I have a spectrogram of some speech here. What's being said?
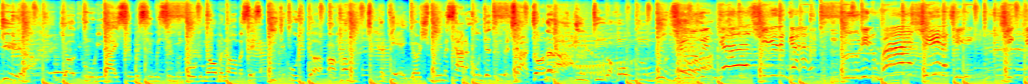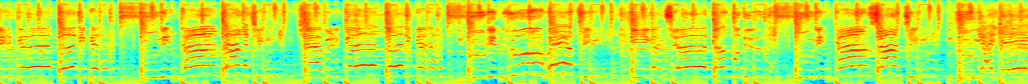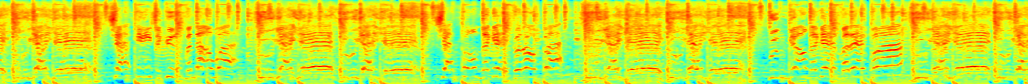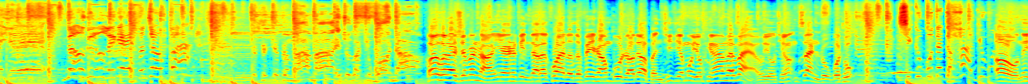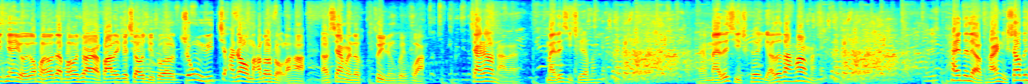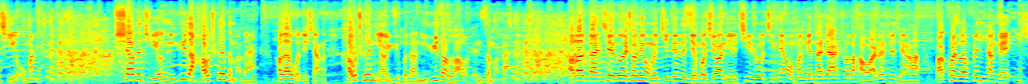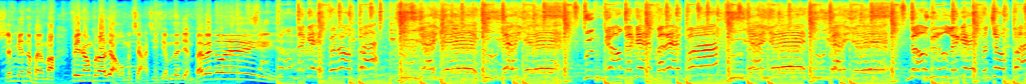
Yeah. 우리 나이 스물 스물 스물 고기 넘어 넘어 세상. 이제 우리가 uh-huh 착하게 열심히만 살아온 자들아 자. 떠나라. new world 좋 欢迎回来，十分场依然是给你带来快乐的非常不着调。本期节目由平安 YY 友情赞助播出。哦，那天有一个朋友在朋友圈啊发了一个消息，说终于驾照拿到手了哈。然后下面的罪人回复啊：驾照拿了，买得起车吗？哎，买得起车摇得大号吗？拍得了牌，你烧得起油吗？烧得起油，你遇到豪车怎么办？后来我就想了，豪车你要遇不到，你遇到老人怎么办？好了，感谢各位收听我们今天的节目，希望你记住今天我们跟大家说的好玩的事情啊，把快乐分享给你身边的朋友们。非常不着调，我们下期节目再见，拜拜，各位。 폼나게 걸어봐 후야예 후야예 분명하게 말해봐 후야예 후야예 너를 내게 던져봐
